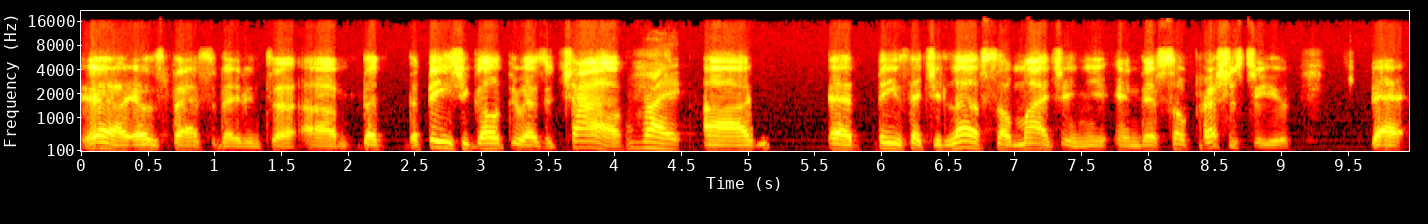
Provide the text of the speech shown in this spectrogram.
yeah, it was fascinating to um, the the things you go through as a child Right. uh, uh, things that you love so much and you and they're so precious to you that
